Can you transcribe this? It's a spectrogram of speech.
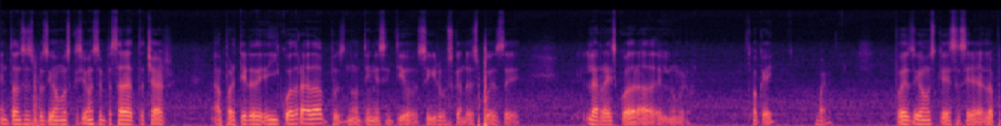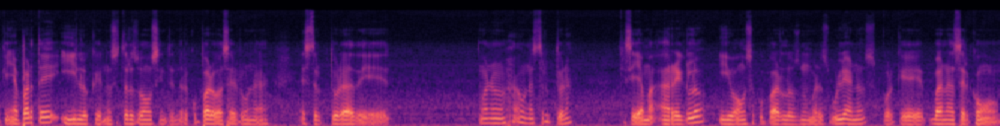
Entonces, pues digamos que si vamos a empezar a tachar a partir de i cuadrada, pues no tiene sentido seguir buscando después de la raíz cuadrada del número. Ok, bueno, pues digamos que esa sería la pequeña parte y lo que nosotros vamos a intentar ocupar va a ser una estructura de, bueno, una estructura que se llama arreglo y vamos a ocupar los números booleanos porque van a ser como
